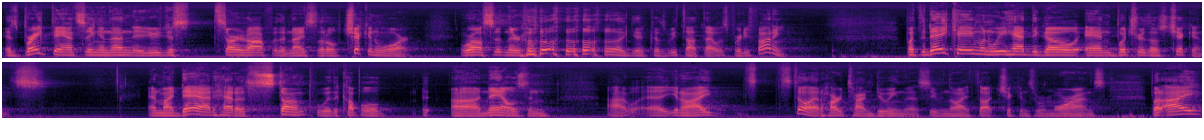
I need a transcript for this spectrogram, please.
is breakdancing, and then you just started off with a nice little chicken war. We're all sitting there because we thought that was pretty funny. But the day came when we had to go and butcher those chickens. And my dad had a stump with a couple uh, nails, and uh, you know, I still had a hard time doing this, even though I thought chickens were morons. But I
